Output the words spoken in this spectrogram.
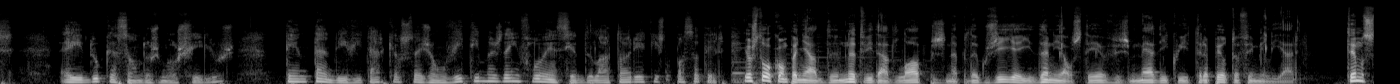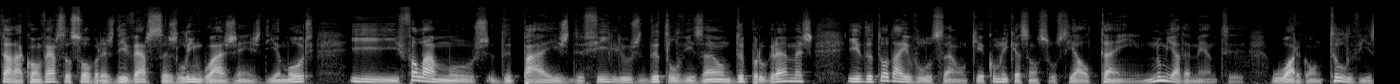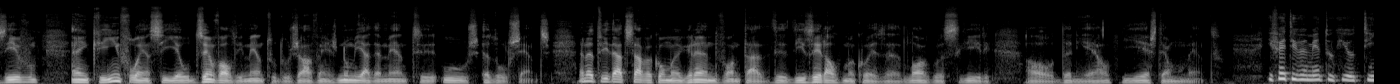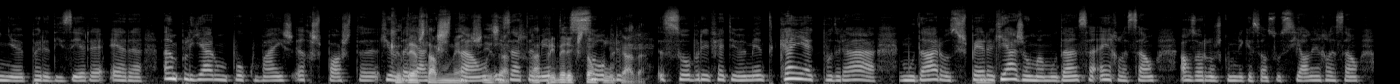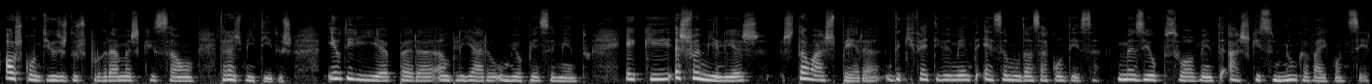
a educação dos meus filhos tentando evitar que eles sejam vítimas da influência delatória que isto possa ter. Eu estou acompanhado de Natividade Lopes, na Pedagogia, e Daniel Esteves, médico e terapeuta familiar. Temos estado à conversa sobre as diversas linguagens de amor e falamos de pais, de filhos, de televisão, de programas e de toda a evolução que a comunicação social tem, nomeadamente o órgão televisivo, em que influencia o desenvolvimento dos jovens, nomeadamente os adolescentes. A Natividade estava com uma grande vontade de dizer alguma coisa logo a seguir ao Daniel e este é o momento. Efetivamente, o que eu tinha para dizer era ampliar um pouco mais a resposta que, que eu dei à questão, momentos, exatamente, à primeira questão sobre, colocada. sobre, efetivamente, quem é que poderá mudar ou se espera hum. que haja uma mudança em relação aos órgãos de comunicação social, em relação aos conteúdos dos programas que são transmitidos. Eu diria, para ampliar o meu pensamento, é que as famílias estão à espera de que efetivamente essa mudança aconteça. Mas eu pessoalmente acho que isso nunca vai acontecer.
